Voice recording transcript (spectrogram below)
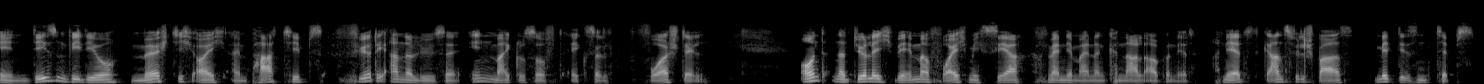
In diesem Video möchte ich euch ein paar Tipps für die Analyse in Microsoft Excel vorstellen. Und natürlich, wie immer, freue ich mich sehr, wenn ihr meinen Kanal abonniert. Und jetzt ganz viel Spaß mit diesen Tipps.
